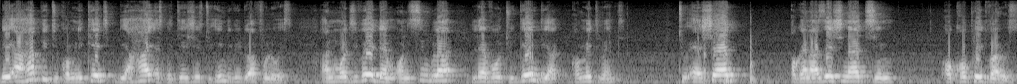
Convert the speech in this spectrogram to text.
They are happy to communicate their high expectations to individual followers and motivate them on singular level to gain their commitment to a shared organizational team or corporate values.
